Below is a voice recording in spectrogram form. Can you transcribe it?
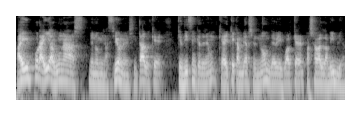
Hay por ahí algunas denominaciones y tal que, dicen que, que, hay que cambiarse el nombre, igual que pasaba en la Biblia.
